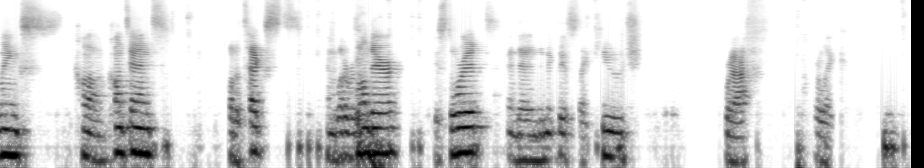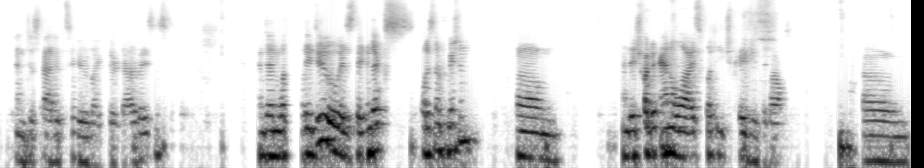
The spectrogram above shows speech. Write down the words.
links, con- content, all the text, and whatever's on there. They store it, and then they make this like huge graph, or like, and just add it to like their databases. And then what they do is they index all this information, um, and they try to analyze what each page is about. Um,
